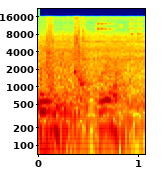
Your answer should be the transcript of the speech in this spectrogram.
Holy crap.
